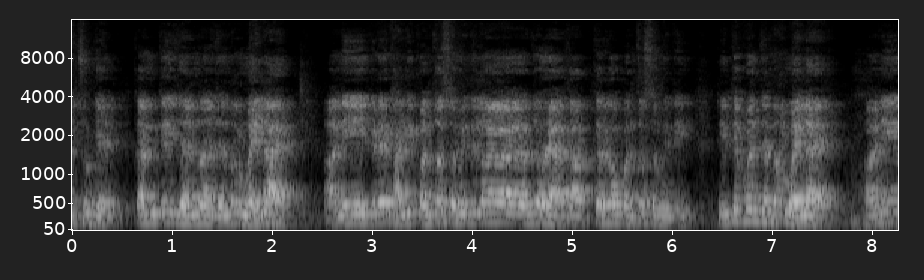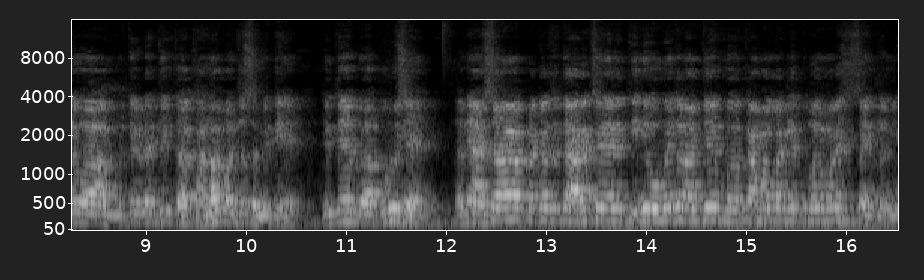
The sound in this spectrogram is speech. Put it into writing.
इच्छुक आहेत. कारण ते जन जनरल महिला आहे आणि इकडे खाली पंचायत समितीला जो आहे आता अतकरगाव पंचायत समिती तिथे पण जनरल महिला आहे आणि तिकडे जी क- खानाव पंचायत समिती आहे तिथे पुरुष आहे आणि अशा प्रकारचं ते आरक्षण आहे. तिन्ही उमेदवार आमचे ब- कामाला लागले तुम्हाला मगाशीच सांगितलं मी.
